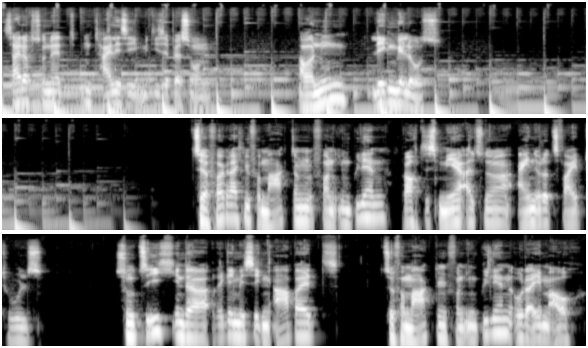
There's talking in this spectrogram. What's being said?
sei doch so nett und teile sie mit dieser Person. Aber nun legen wir los. Zur erfolgreichen Vermarktung von Immobilien braucht es mehr als nur ein oder zwei Tools. So nutze ich in der regelmäßigen Arbeit zur Vermarktung von Immobilien oder eben auch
